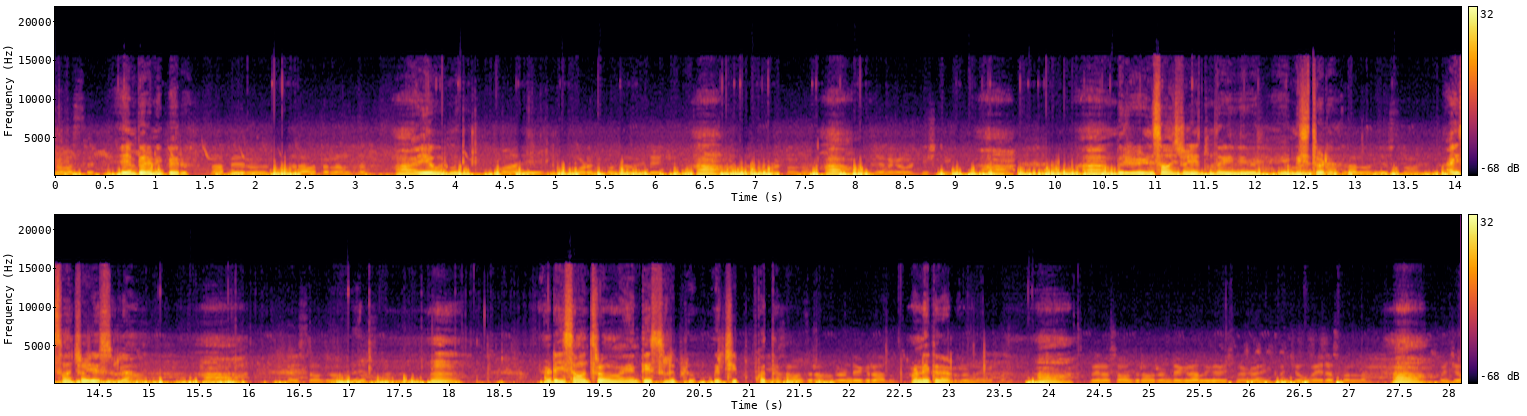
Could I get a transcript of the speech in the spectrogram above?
నమస్తే. ఏం పేరు నీ పేరు? నా పేరు ధరావత రంజాన్ ఏ ఊరు మీది? మాది కోడనుకుంట విలేజ్. జనగామ డిస్టిక్. మీరు ఎన్ని సంవత్సరాలు చేస్తుందో ఇది మిర్చి తోట? ఐదు సంవత్సరాలు చేస్తుందా ఐదు సంవత్సరాల చేస్తున్నాను అంటే ఈ సంవత్సరం ఎంత ఇస్తుంది ఇప్పుడు మిర్చి కొత్త? సంవత్సరం రెండు ఎకరాలు. రెండు ఎకరాలు. రెండు ఎకరాలు. పోయిన సంవత్సరం రెండు ఎకరాలుగా వేసినా కానీ కొంచెం వైరస్ వల్ల కొంచెం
